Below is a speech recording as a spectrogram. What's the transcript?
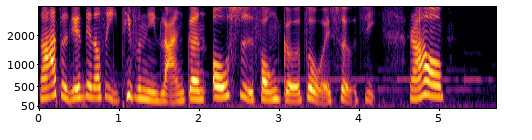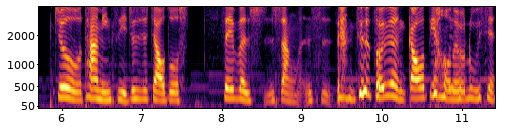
然后他整间店都是以 Tiffany 蓝跟欧式风格作为设计，然后就它的名字也就是叫做 Seven 时尚门市，这样就是走一个很高调的路线，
